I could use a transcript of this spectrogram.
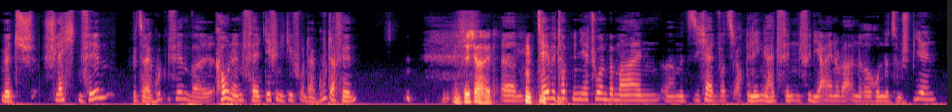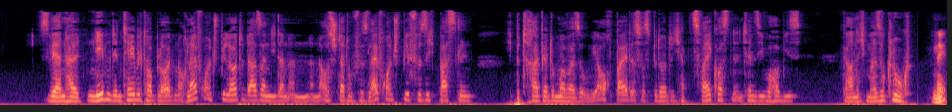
mit schlechten Filmen, beziehungsweise guten Filmen, weil Conan fällt definitiv unter guter Film. Mit Sicherheit. Ähm, Tabletop-Miniaturen bemalen. Äh, mit Sicherheit wird sich auch Gelegenheit finden für die ein oder andere Runde zum Spielen. Es werden halt neben den Tabletop-Leuten auch Live-Rollenspiel-Leute da sein, die dann an, an Ausstattung fürs Live-Rollenspiel für sich basteln. Ich betreibe ja dummerweise irgendwie auch beides, was bedeutet, ich habe zwei kostenintensive Hobbys gar nicht mal so klug. Nee.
